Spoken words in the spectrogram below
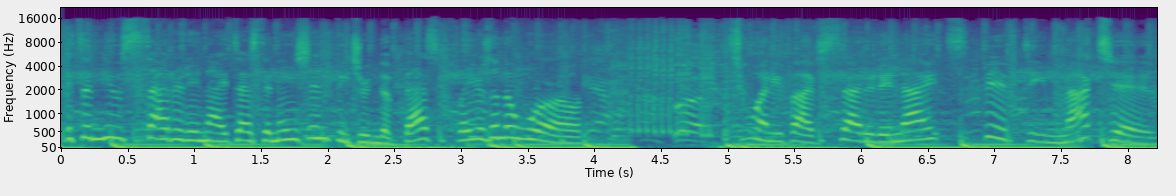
It's a new Saturday night destination featuring the best players in the world. 25 Saturday nights, 50 matches,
